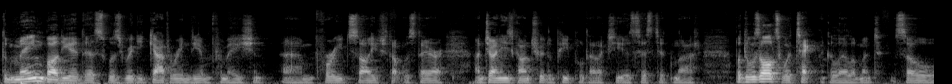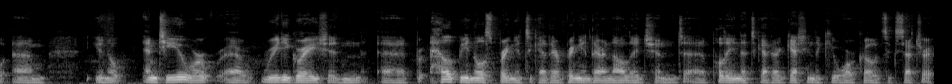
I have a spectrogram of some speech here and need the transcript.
the main body of this was really gathering the information um, for each site that was there, and Johnny's gone through the people that actually assisted in that. But there was also a technical element. So, um, you know, MTU were uh, really great in uh, helping us bring it together, bringing their knowledge and uh, pulling it together, getting the QR codes, etc.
